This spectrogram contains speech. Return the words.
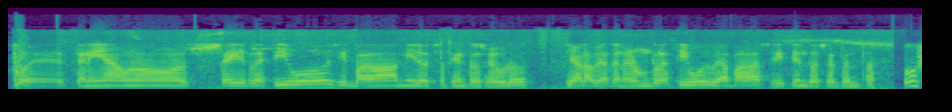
Pues tenía unos seis recibos y pagaba 1.800 euros. Y ahora voy a tener un recibo y voy a pagar 670. Uf,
